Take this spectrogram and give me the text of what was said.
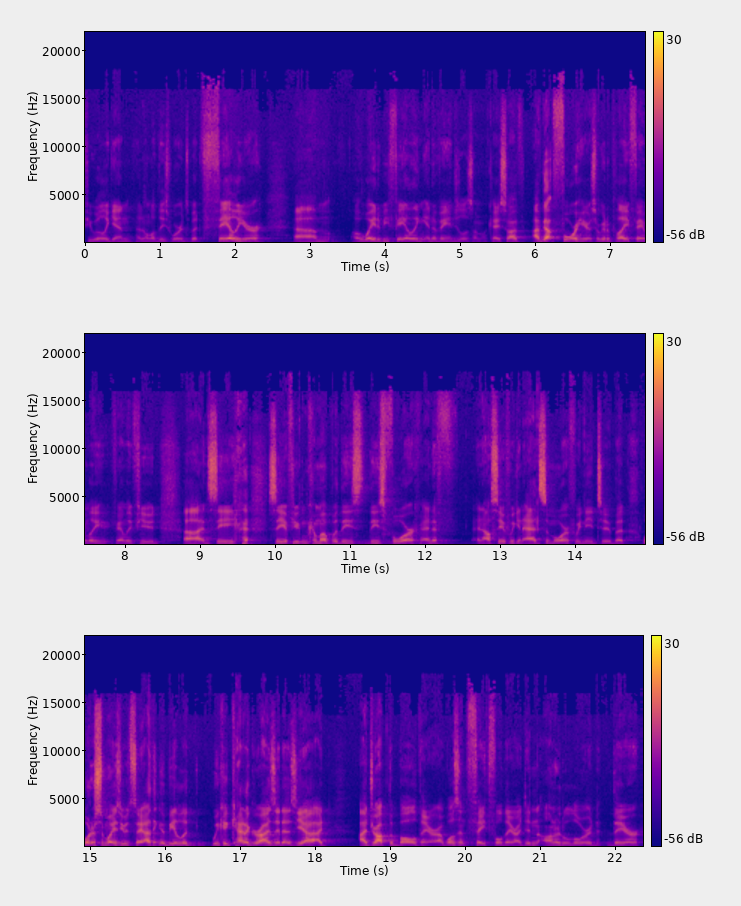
if you will, again, I don't love these words, but failure, um, a way to be failing in evangelism. Okay, so I've, I've got four here, so we're going to play Family, family Feud uh, and see, see if you can come up with these, these four, and if and I'll see if we can add some more if we need to. But what are some ways you would say? I think it would be a, we could categorize it as yeah, I, I dropped the ball there. I wasn't faithful there. I didn't honor the Lord there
